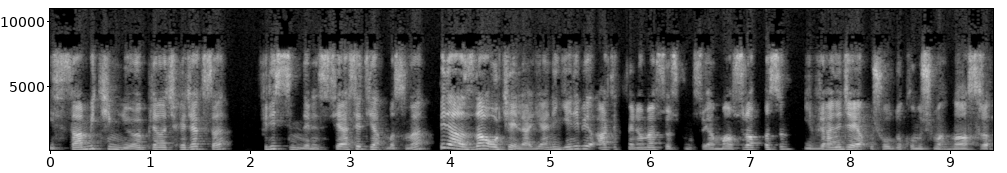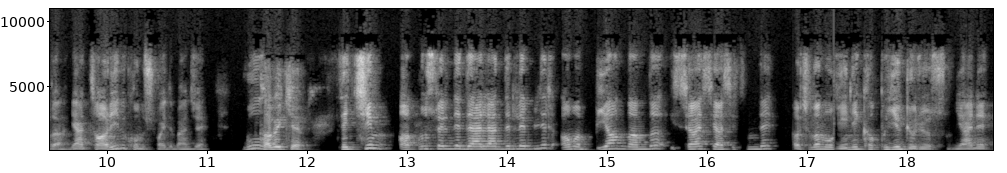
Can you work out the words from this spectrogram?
İslami kimliği ön plana çıkacaksa Filistinlerin siyaset yapmasına biraz daha okeyler. Yani yeni bir artık fenomen söz konusu. Yani Mansur Abbas'ın İbranice yapmış olduğu konuşma Nasıra'da. Yani tarihi bir konuşmaydı bence. Bu Tabii ki. Seçim atmosferinde değerlendirilebilir ama bir yandan da İsrail siyasetinde açılan o yeni kapıyı görüyorsun. Yani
